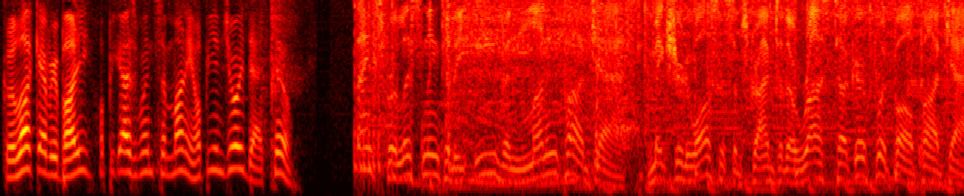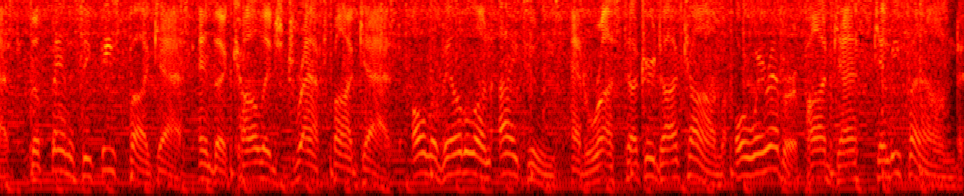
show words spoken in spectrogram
Good luck, everybody. Hope you guys win some money. Hope you enjoyed that, too. Thanks for listening to the Even Money Podcast. Make sure to also subscribe to the Ross Tucker Football Podcast, the Fantasy Feast Podcast, and the College Draft Podcast. All available on iTunes at rosstucker.com or wherever podcasts can be found.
